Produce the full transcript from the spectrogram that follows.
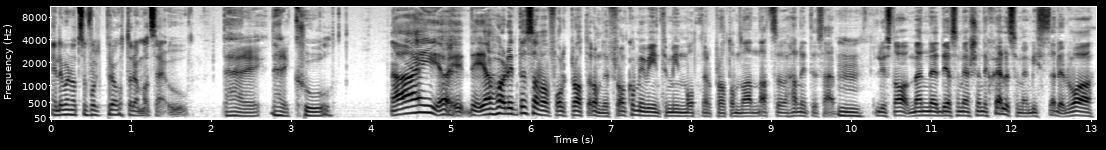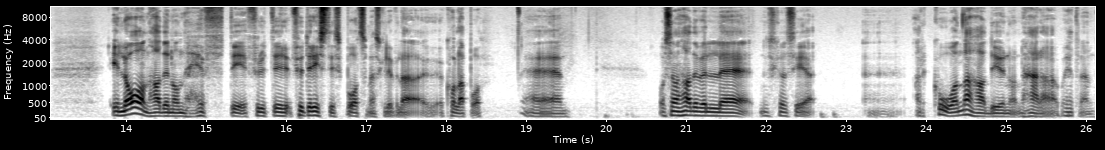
Eller var det något som folk pratade om att så här, oh, det här är, det här är cool? Nej, jag, det- jag hörde inte så vad folk pratade om det, för de kom ju in till min mått när de pratade om något annat, så han inte så här Mm. lyssna av. Men eh, det som jag kände själv som jag missade, det var Elan hade någon häftig futur- futuristisk båt som jag skulle vilja eh, kolla på. Eh, och sen hade väl, eh, nu ska vi se, eh, Arcona hade ju någon här, vad heter den,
